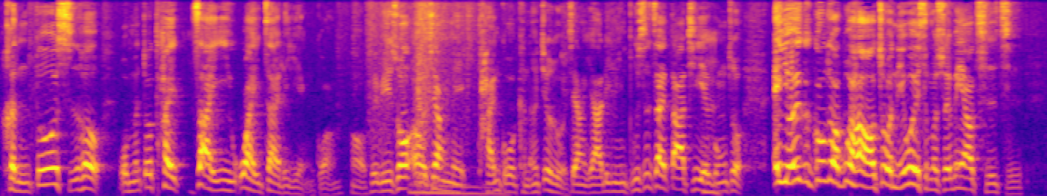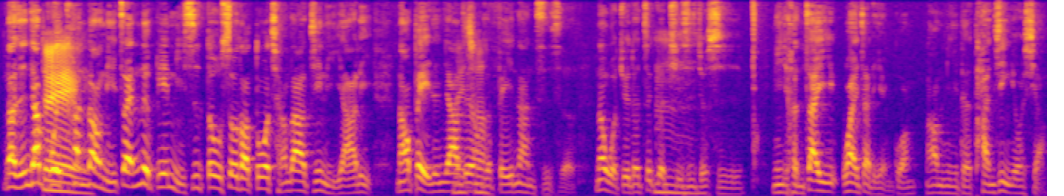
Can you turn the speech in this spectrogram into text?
很多时候我们都太在意外在的眼光哦，所以比如说哦，像美韩国可能就是有这样压力。你不是在大企业工作，哎，有一个工作不好好做，你为什么随便要辞职？那人家不会看到你在那边你是都受到多强大的心理压力，然后被人家这样子非难指责。那我觉得这个其实就是你很在意外在的眼光，然后你的弹性又小。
